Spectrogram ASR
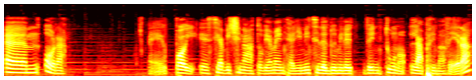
Um, ora, eh, poi eh, si è avvicinato ovviamente agli inizi del 2021 la primavera,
